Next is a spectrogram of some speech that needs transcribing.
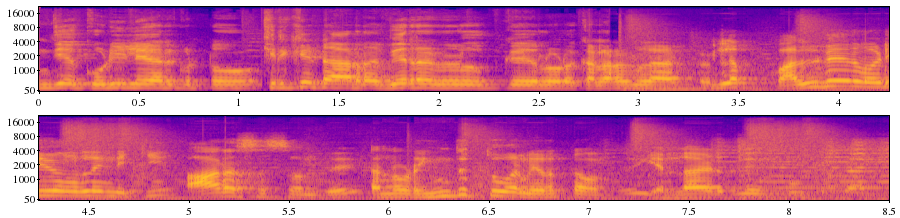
இந்திய கொடியில இருக்கட்டும் கிரிக்கெட் ஆடுற வீரர்களுக்கு கலர்களா இருக்கட்டும் இல்ல பல்வேறு வடிவங்கள்ல இன்னைக்கு ஆர்எஸ்எஸ் வந்து தன்னோட இந்துத்துவ நிறத்தை வந்து எல்லா இடத்துலயும் போட்டுருக்காங்க.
